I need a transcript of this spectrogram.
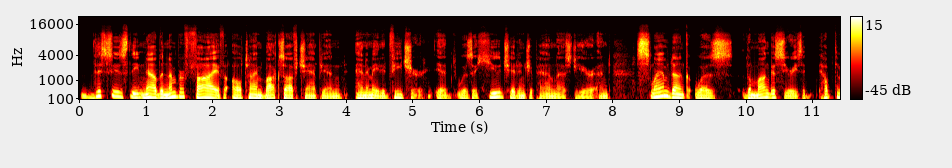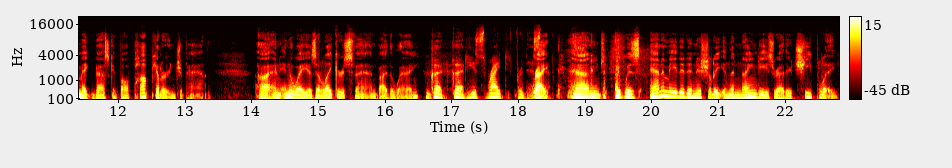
this is the now the number five all-time box office champion animated feature. It was a huge hit in Japan last year, and Slam Dunk was the manga series that helped to make basketball popular in Japan. Uh, and in a way, is a Lakers fan, by the way. Good, good. He's right for this. Right. and it was animated initially in the 90s rather cheaply.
